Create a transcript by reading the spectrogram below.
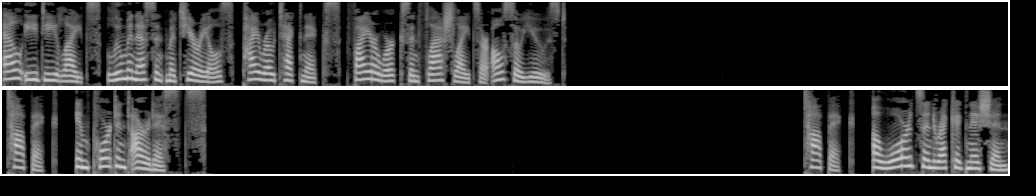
LED lights, luminescent materials, pyrotechnics, fireworks and flashlights are also used. Topic. Important artists Topic. Awards and recognition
